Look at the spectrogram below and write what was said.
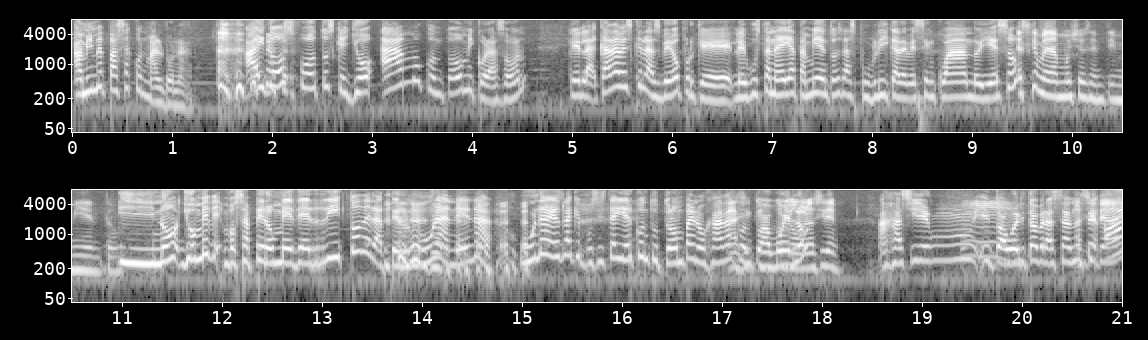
a mí me pasa con Maldonado. Hay dos fotos que yo amo con todo mi corazón, que la- cada vez que las veo, porque le gustan a ella también, entonces las publica de vez en cuando y eso. Es que me da mucho sentimiento. Y no, yo me, de- o sea, pero me derrito de la ternura, nena. Una es la que pusiste ayer con tu trompa enojada Así con tu abuelo. Ajá, así de. mm, y tu abuelito abrazándote. Así de, ¡Ah,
